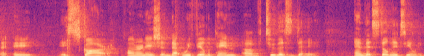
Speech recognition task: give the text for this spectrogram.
a, a, a scar on our nation that we feel the pain of to this day and that still needs healing.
